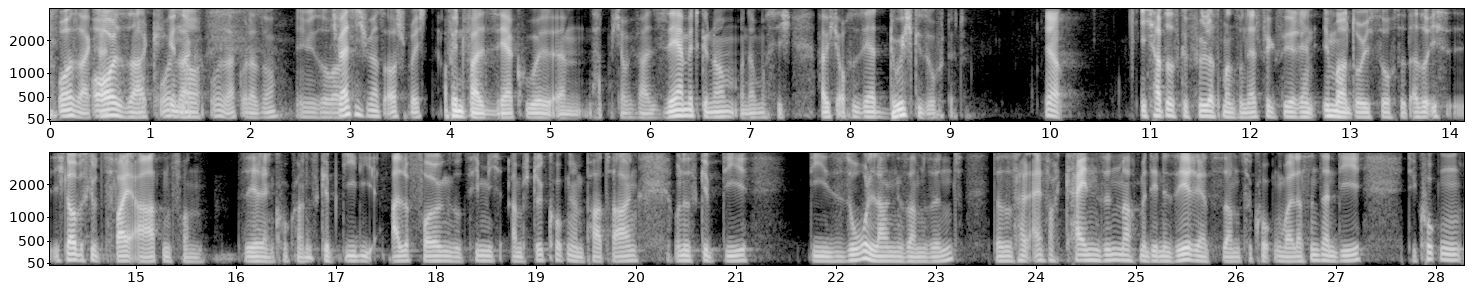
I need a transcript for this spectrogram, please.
Orsak. Orsak, genau. Orsak oder so. Irgendwie sowas. Ich weiß nicht, wie man es ausspricht. Auf jeden Fall sehr cool. Ähm, hat mich auf jeden Fall sehr mitgenommen und da musste ich, habe ich auch sehr durchgesuchtet. Ja. Ich habe das Gefühl, dass man so Netflix-Serien immer durchsuchtet. Also ich, ich glaube, es gibt zwei Arten von Serienguckern. Es gibt die, die alle Folgen so ziemlich am Stück gucken in ein paar Tagen. Und es gibt die, die so langsam sind, dass es halt einfach keinen Sinn macht, mit denen eine Serie zusammen zu gucken. Weil das sind dann die, die gucken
